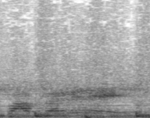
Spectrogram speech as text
papere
